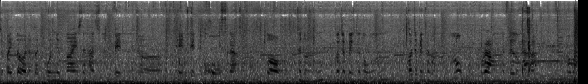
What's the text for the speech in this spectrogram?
จะไปต่อนะคะทุกคนหนึ่งไมล์นะคะ เป็นเทนเต็ดโคฟนะ ก็ถนนก็จะเป็นถนนก็จะเป็นถนนลูกรังเหมือนเดิมนะคะเข้ามา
